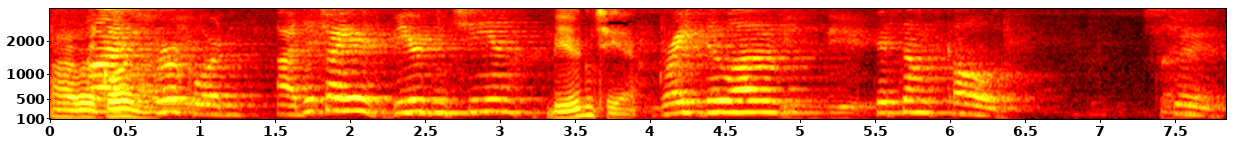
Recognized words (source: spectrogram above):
We're recording. All right, we're recording. All right, this right here is Beard and Chin. Beard and Chin. Great duo. This song's called Soon.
